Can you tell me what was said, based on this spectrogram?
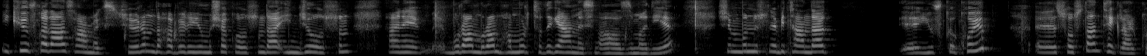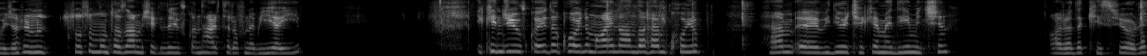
iki yufkadan sarmak istiyorum. Daha böyle yumuşak olsun, daha ince olsun. Hani buram buram hamur tadı gelmesin ağzıma diye. Şimdi bunun üstüne bir tane daha e, yufka koyup e, sostan tekrar koyacağım. Şimdi sosu muntazam bir şekilde yufkanın her tarafına bir yayayım. İkinci yufkayı da koydum. Aynı anda hem koyup hem e, videoyu çekemediğim için arada kesiyorum.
